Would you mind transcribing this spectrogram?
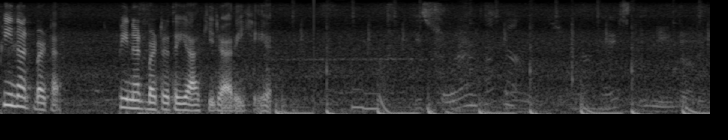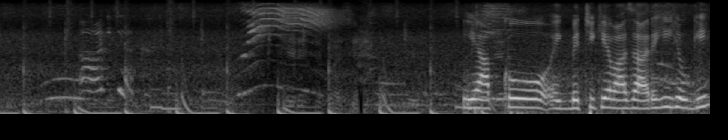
पीनट बटर पीनट बटर तैयार की जा रही है ये। आपको एक बच्ची की आवाज़ आ रही होगी।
